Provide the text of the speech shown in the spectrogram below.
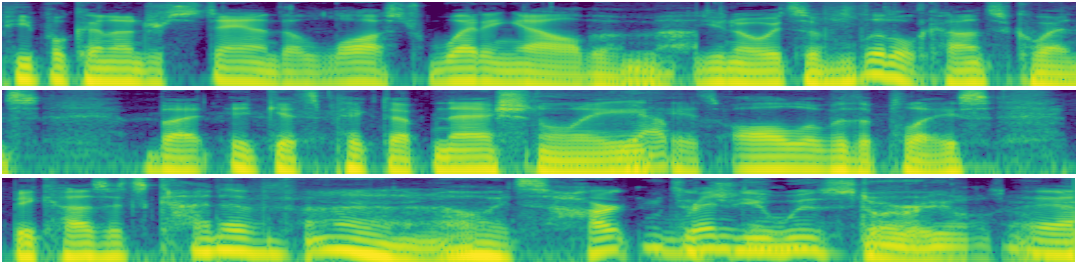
people can understand. A lost wedding album. You know, it's of little consequence, but it gets picked up nationally. Yep. It's all over the place because it's kind of, I don't know, it's heart it's a gee rending. whiz story also. Yeah.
